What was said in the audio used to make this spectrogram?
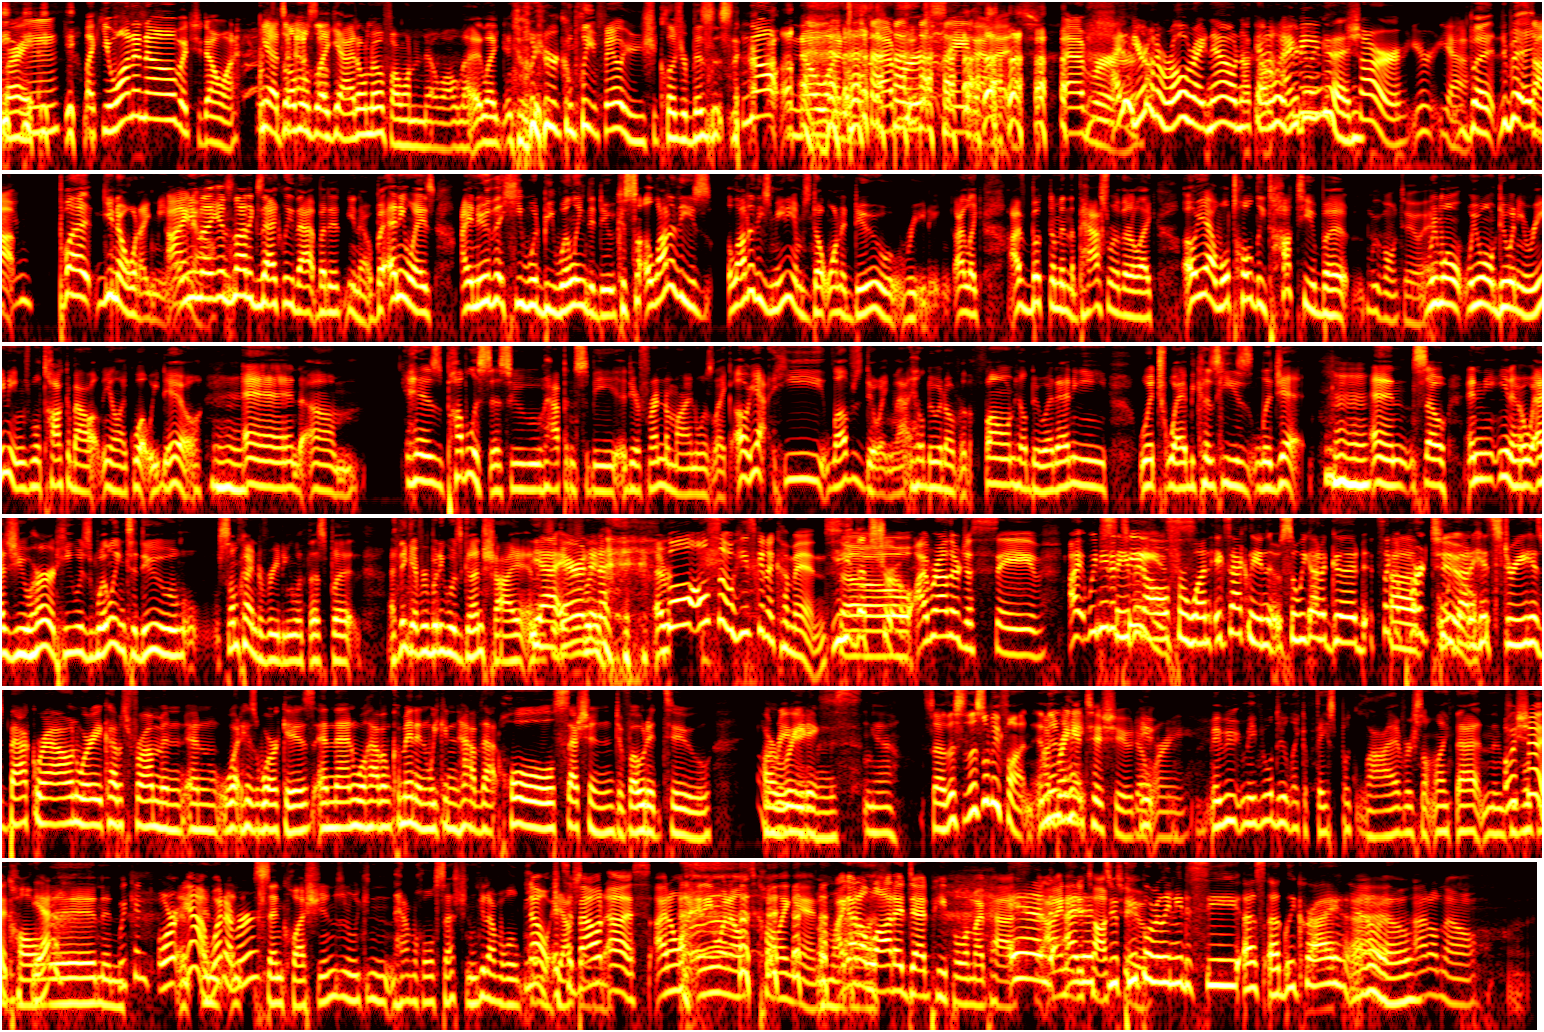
right. like you want to know, but you don't want. to. yeah, it's almost like yeah, I don't know if I want to know all that. Like you're a complete failure. You should close your business now. No, no one will ever say that ever. I know you're on a roll right now. Knock on wood. I You're mean, doing good. Sure, you're yeah. but but Stop. But you know what I mean. I mean, know. like it's not exactly that, but it you know. But anyways, I knew that he would be willing to do because a lot of these a lot of these mediums don't want to do reading. I like I've booked them in the past where they're like, oh yeah, we'll totally talk to you, but we won't do it. we won't we won't do any readings. We'll talk about you know like what we do Mm-hmm. and um his publicist who happens to be a dear friend of mine was like oh yeah he loves doing that he'll do it over the phone he'll do it any which way because he's legit Mm-hmm. and so and you know as you heard he was willing to do some kind of reading with us, but I think everybody was gun shy. And Yeah, Aaron and I every- Well, also he's gonna come in. So Yeah, that's true. I'd rather just save. I we need a save it all for one exactly and so we got a good It's like a part two. We got a history his background where he comes from and and what his work is and then we'll have them come in and we can have that whole session devoted to our readings. readings, yeah. So this this will be fun. And I'm then bringing hey, tissue. Don't you- worry. Maybe maybe we'll do like a Facebook Live or something like that, and then Oh, we people can should. call Yeah. in and We can or and- yeah, and- whatever. and send questions, and we can have a whole session. We could have a whole no, whole it's about segment. us. I don't want anyone else calling in. Oh I got a lot of dead people in my past and that I need and to talk do to. people really need to see us ugly cry i don't know I don't know.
